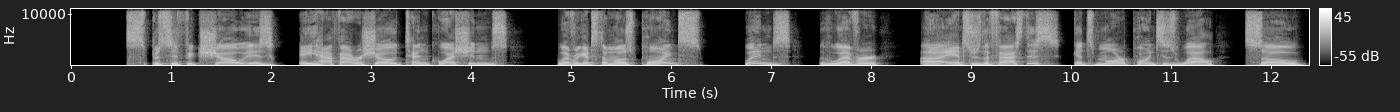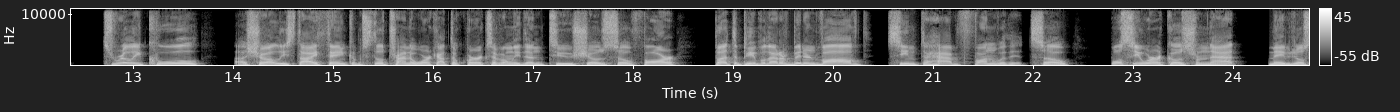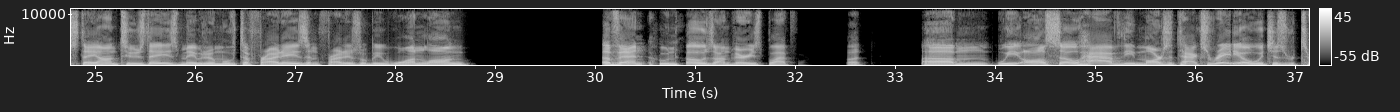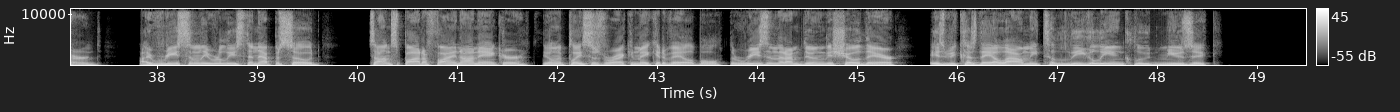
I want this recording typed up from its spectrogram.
specific show is a half hour show, 10 questions. Whoever gets the most points wins. Whoever uh, answers the fastest gets more points as well. So it's really cool uh, show, at least I think. I'm still trying to work out the quirks. I've only done two shows so far, but the people that have been involved seem to have fun with it. So we'll see where it goes from that. Maybe it'll stay on Tuesdays. Maybe it'll move to Fridays, and Fridays will be one long event. Who knows on various platforms. But um, we also have the Mars Attacks Radio, which has returned. I recently released an episode. It's on Spotify and on Anchor, the only places where I can make it available. The reason that I'm doing the show there is because they allow me to legally include music.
